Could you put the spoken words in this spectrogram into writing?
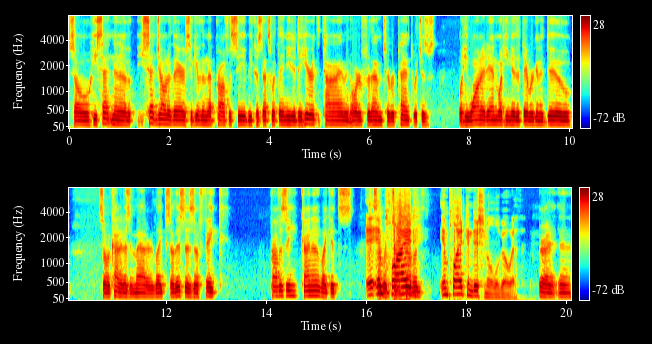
So he sent Nineveh, he sent Jonah there to give them that prophecy because that's what they needed to hear at the time in order for them to repent, which is what he wanted and what he knew that they were going to do. So it kind of doesn't matter. Like so, this is a fake prophecy, kind of like it's, it, implied. Implied conditional, we'll go with. Right. Yeah.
